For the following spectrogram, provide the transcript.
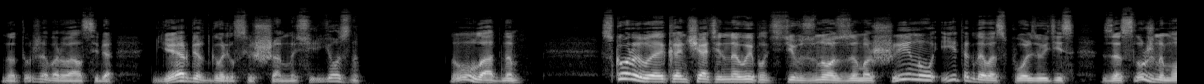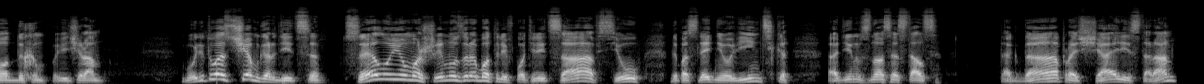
но тут же оборвал себя. Герберт говорил совершенно серьезно. — Ну, ладно. Скоро вы окончательно выплатите взнос за машину, и тогда воспользуйтесь заслуженным отдыхом по вечерам. Будет у вас чем гордиться. Целую машину заработали в поте лица, всю, до последнего винтика. Один взнос остался. Тогда прощай ресторан.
